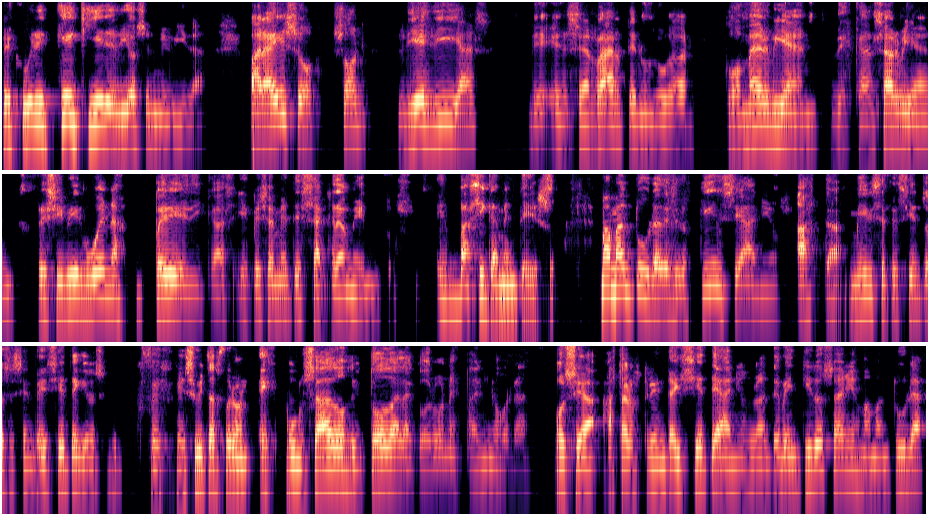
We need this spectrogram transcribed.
descubrir qué quiere Dios en mi vida. Para eso son 10 días de encerrarte en un lugar, comer bien, descansar bien, recibir buenas prédicas y especialmente sacramentos. Es básicamente eso. Mamantura, desde los 15 años hasta 1767, que los jesuitas fueron expulsados de toda la corona española, o sea, hasta los 37 años, durante 22 años, Mamantura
